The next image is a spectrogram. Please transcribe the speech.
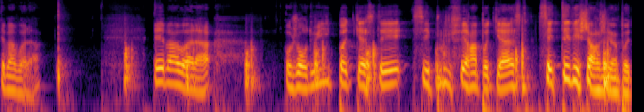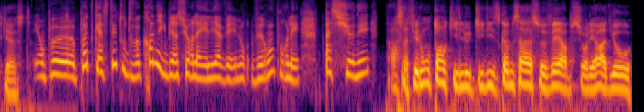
Et eh ben voilà. Et eh ben voilà. Aujourd'hui, podcaster, c'est plus faire un podcast, c'est télécharger un podcast. Et on peut podcaster toutes vos chroniques, bien sûr, là, Elia Véron, pour les passionnés. Alors, ça fait longtemps qu'ils l'utilisent comme ça, ce verbe, sur les radios.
